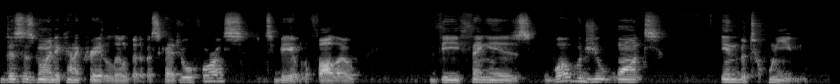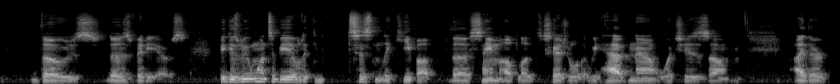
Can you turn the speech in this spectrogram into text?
this is going to kind of create a little bit of a schedule for us to be able to follow. The thing is, what would you want in between those those videos? Because we want to be able to consistently keep up the same upload schedule that we have now, which is um, either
